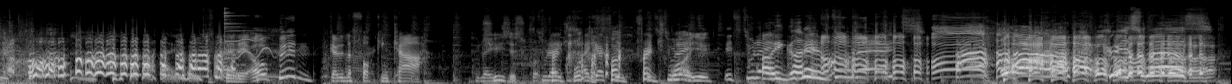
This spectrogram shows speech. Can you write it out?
Did it open? Get in the fucking car. Too late. Jesus Too Christ. late. French, what I the fuck? him. French, what are you? It's too late. Oh, he got him. Oh! oh, Christmas.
